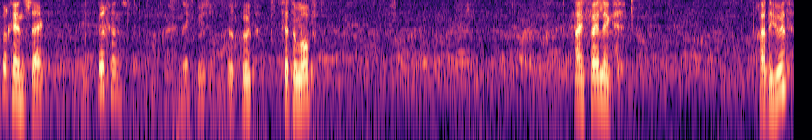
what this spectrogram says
Beginstek. Beginstek. Niks mis. Heel goed. Zet hem op. Hi Felix. Gaat hij goed?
